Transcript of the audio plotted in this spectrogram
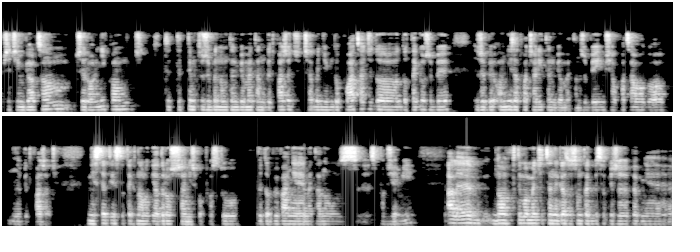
przedsiębiorcom czy rolnikom, czy tym, którzy będą ten biometan wytwarzać, trzeba będzie im dopłacać do, do tego, żeby, żeby oni zatłaczali ten biometan, żeby im się opłacało go wytwarzać. Niestety jest to technologia droższa niż po prostu wydobywanie metanu z, z podziemi. Ale no, w tym momencie ceny gazu są tak wysokie, że pewnie,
